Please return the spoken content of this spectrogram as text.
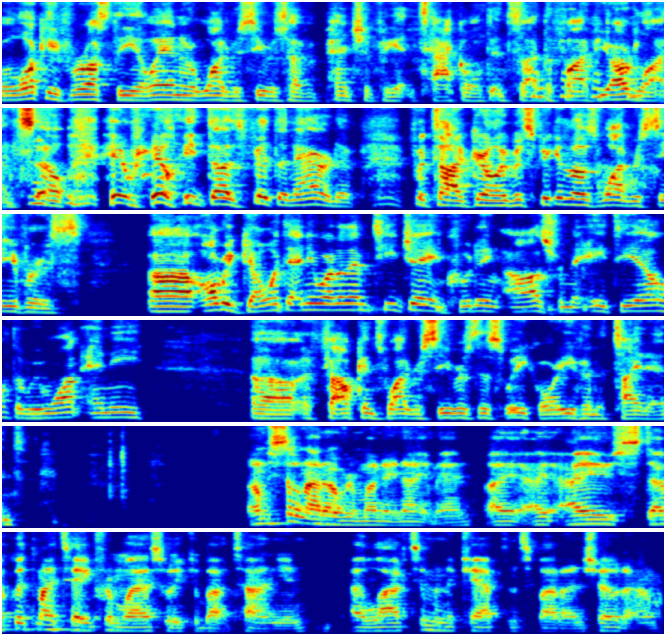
Well, lucky for us, the Atlanta wide receivers have a penchant for getting tackled inside the five yard line. So it really does fit the narrative for Todd Gurley. But speaking of those wide receivers, uh, are we going to any one of them, TJ, including Oz from the ATL? Do we want any uh, Falcons wide receivers this week or even a tight end? I'm still not over Monday night, man. I, I, I stuck with my take from last week about Tonyan. I locked him in the captain spot on Showdown,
